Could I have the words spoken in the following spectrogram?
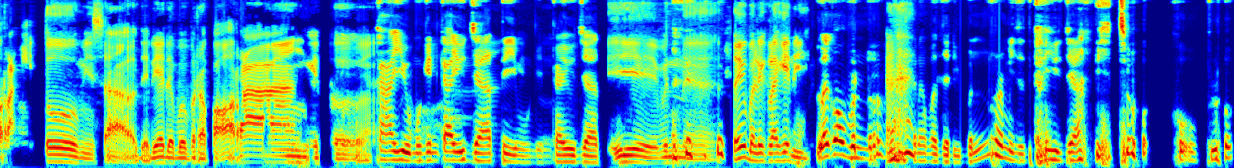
orang itu misal. Jadi ada beberapa orang gitu. Kayu, mungkin kayu jati, mungkin kayu jati. Iya bener. Tapi balik lagi nih. Lah kok bener? Kenapa jadi bener mijit kayu jati, Cuk? Goblok.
